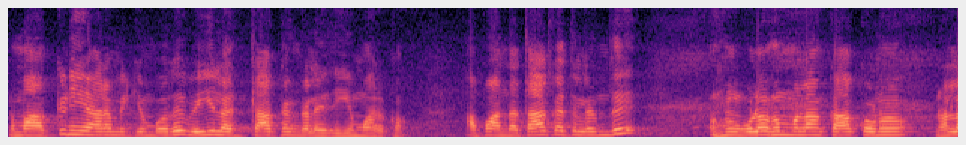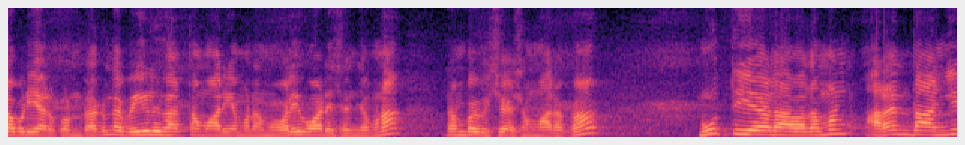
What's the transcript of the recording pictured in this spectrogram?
நம்ம அக்னி ஆரம்பிக்கும் போது வெயில் தாக்கங்கள் அதிகமாக இருக்கும். அப்போ அந்த தாக்கத்திலேருந்து உலகமெல்லாம் காக்கணும் நல்லபடியாக இருக்கணுன்றாங்க இந்த வெயில் காத்த மாரியம்மன் நம்ம வழிபாடு செஞ்சோம்னா ரொம்ப விசேஷமாக இருக்கும். நூற்றி ஏழாவது அம்மன் அறந்தாங்கி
